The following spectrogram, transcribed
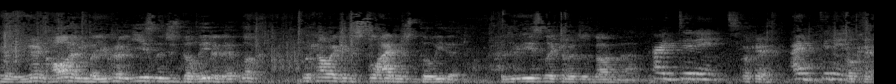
Okay, you didn't call him, but you could have easily just deleted it. Look, look how I could just slide and just delete it. You easily could have just done that. I didn't. Okay, I didn't. okay,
